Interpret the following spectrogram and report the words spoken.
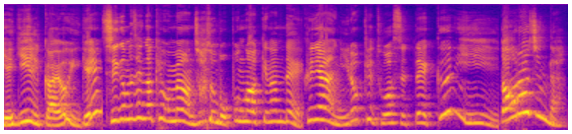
얘기일까요 이게? 지금 생각해보면 저도 못 본 것 같긴 한데 그냥 이렇게 두었을 때 끈이 떨어진다.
